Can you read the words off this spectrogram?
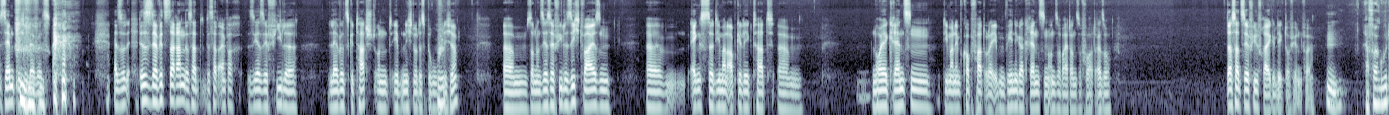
sämtlichen Levels. also das ist der Witz daran, das hat, das hat einfach sehr, sehr viele Levels getoucht und eben nicht nur das Berufliche, ähm, sondern sehr, sehr viele Sichtweisen, ähm, Ängste, die man abgelegt hat, ähm, neue Grenzen, die man im Kopf hat oder eben weniger Grenzen und so weiter und so fort. Also das hat sehr viel freigelegt auf jeden Fall. Hm. Ja, voll gut.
